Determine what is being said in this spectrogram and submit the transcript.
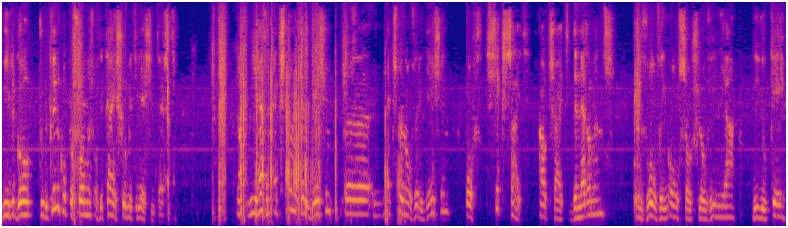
We go to the clinical performance of the QIAsure methylation test. Now we have an external validation, uh, an external validation of six sites outside the Netherlands involving also Slovenia, the UK,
